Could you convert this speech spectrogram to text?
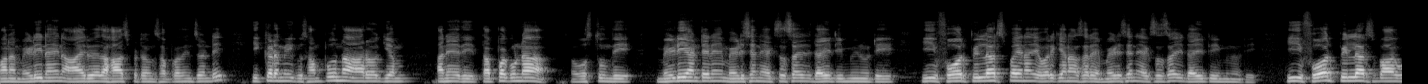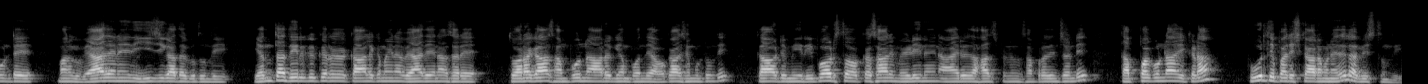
మన మెడినైన్ ఆయుర్వేద హాస్పిటల్ని సంప్రదించండి. ఇక్కడ మీకు సంపూర్ణ ఆరోగ్యం అనేది తప్పకుండా వస్తుంది. మెడి అంటేనే మెడిసిన్ ఎక్సర్సైజ్ డైట్ ఇమ్యూనిటీ. ఈ ఫోర్ పిల్లర్స్ పైన ఎవరికైనా సరే మెడిసిన్ ఎక్సర్సైజ్ డైట్ ఇమ్యూనిటీ. ఈ ఫోర్ పిల్లర్స్ బాగుంటే మనకు వ్యాధి అనేది ఈజీగా తగ్గుతుంది. ఎంత దీర్ఘకాలికమైన వ్యాధి అయినా సరే త్వరగా సంపూర్ణ ఆరోగ్యం పొందే అవకాశం ఉంటుంది. కాబట్టి మీ రిపోర్ట్స్తో ఒక్కసారి మెడినైన్ ఆయుర్వేద హాస్పిటల్ని సంప్రదించండి. తప్పకుండా ఇక్కడ పూర్తి పరిష్కారం అనేది లభిస్తుంది.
